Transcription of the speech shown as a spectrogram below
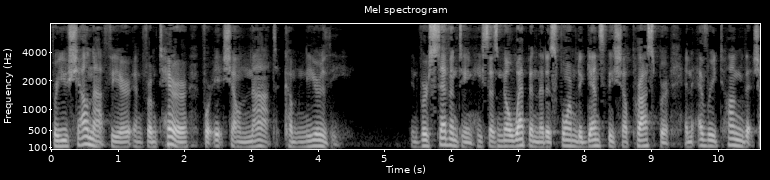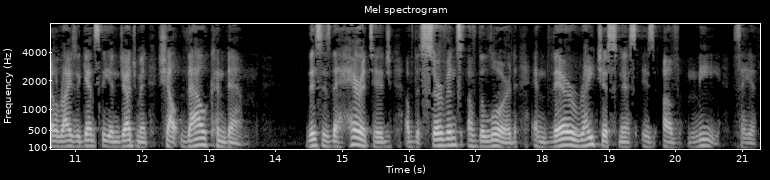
For you shall not fear, and from terror, for it shall not come near thee. In verse 17, he says, No weapon that is formed against thee shall prosper, and every tongue that shall rise against thee in judgment shalt thou condemn. This is the heritage of the servants of the Lord, and their righteousness is of me, saith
